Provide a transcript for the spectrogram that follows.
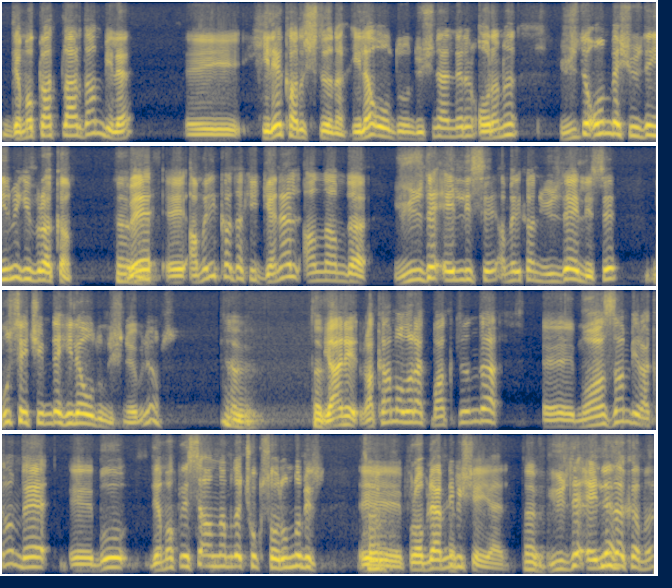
demokratlardan bile e, hile karıştığını, hile olduğunu düşünenlerin oranı yüzde on beş, yüzde yirmi gibi bir rakam. Evet. Ve e, Amerika'daki genel anlamda yüzde ellisi, Amerika'nın yüzde ellisi bu seçimde hile olduğunu düşünüyor biliyor musun? Evet. Tabii. Yani rakam olarak baktığında e, muazzam bir rakam ve e, bu demokrasi anlamında çok sorunlu bir e, problemli bir şey yani. Yüzde elli rakamı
